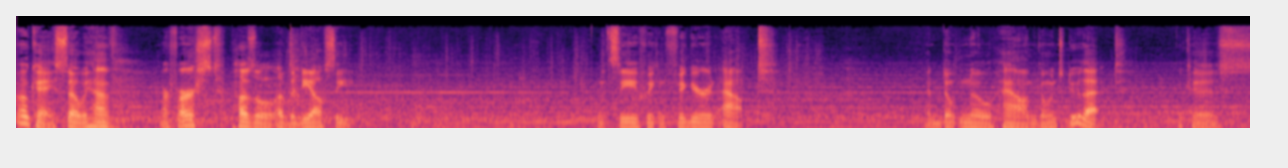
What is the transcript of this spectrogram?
Okay, so we have our first puzzle of the DLC. Let's see if we can figure it out. I don't know how I'm going to do that. Because...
